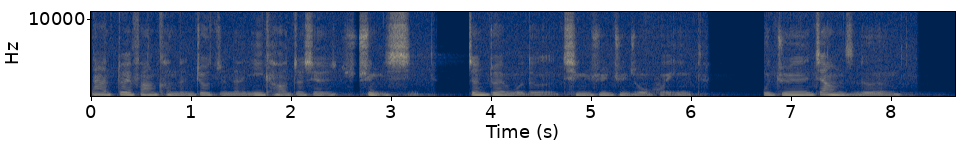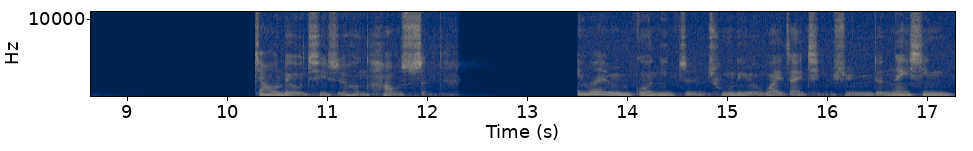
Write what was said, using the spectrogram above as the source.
那对方可能就只能依靠这些讯息，针对我的情绪去做回应。我觉得这样子的。交流其实很耗神，因为如果你只处理了外在情绪，你的内心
